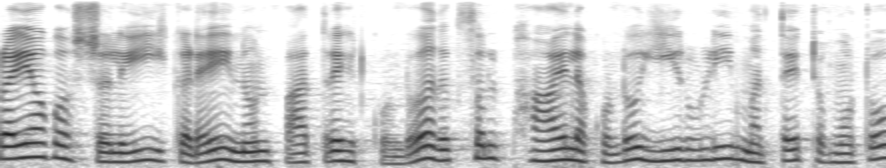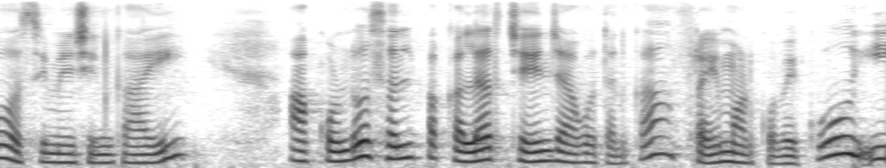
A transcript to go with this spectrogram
ಫ್ರೈ ಆಗೋ ಅಷ್ಟರಲ್ಲಿ ಈ ಕಡೆ ಇನ್ನೊಂದು ಪಾತ್ರೆ ಇಟ್ಕೊಂಡು ಅದಕ್ಕೆ ಸ್ವಲ್ಪ ಆಯಿಲ್ ಹಾಕ್ಕೊಂಡು ಈರುಳ್ಳಿ ಮತ್ತು ಟೊಮೊಟೊ, ಹಸಿಮೆಣ್ಸಿನ್ಕಾಯಿ ಹಾಕ್ಕೊಂಡು ಸ್ವಲ್ಪ ಕಲರ್ ಚೇಂಜ್ ಆಗೋ ತನಕ ಫ್ರೈ ಮಾಡ್ಕೋಬೇಕು. ಈ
